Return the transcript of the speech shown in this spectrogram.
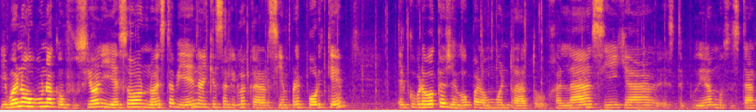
Y bueno, hubo una confusión y eso no está bien, hay que salirlo a aclarar siempre porque el cubrebocas llegó para un buen rato. Ojalá sí ya este, pudiéramos estar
